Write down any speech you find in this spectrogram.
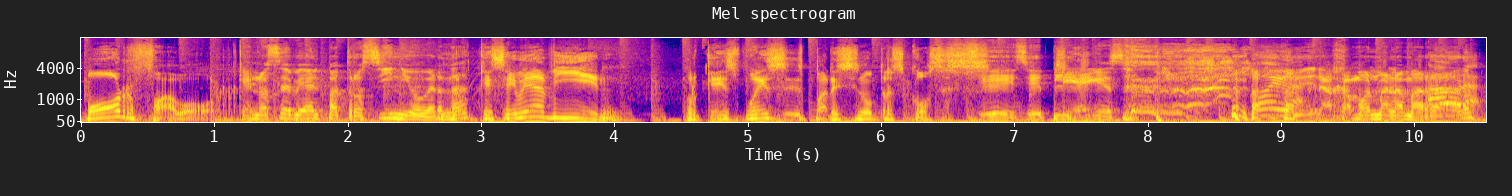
por favor, Que no se vea el patrocinio, ¿verdad? no, que se vea bien. Porque después parecen otras cosas. Sí, sí, pliegues. Oiga. Mira, jamón mal amarrado. Ahora,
